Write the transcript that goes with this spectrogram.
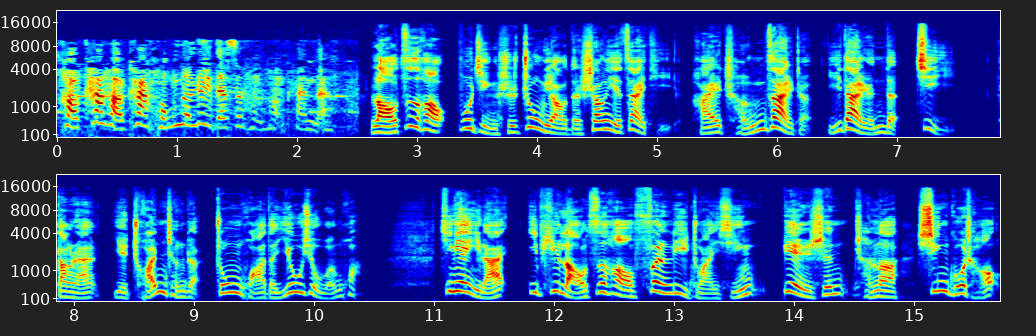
好看好看，红的绿的是很好看的。老字号不仅是重要的商业载体，还承载着一代人的记忆。当然，也传承着中华的优秀文化。今年以来，一批老字号奋力转型，变身成了新国潮，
